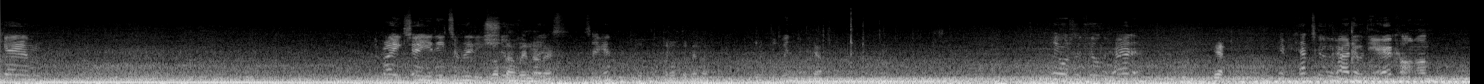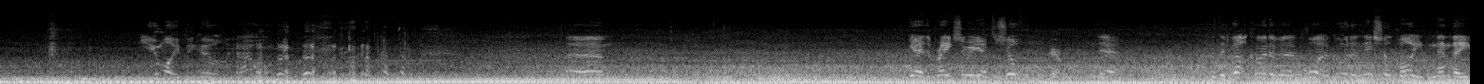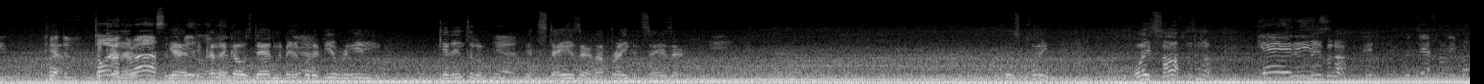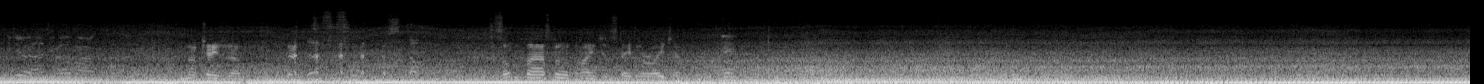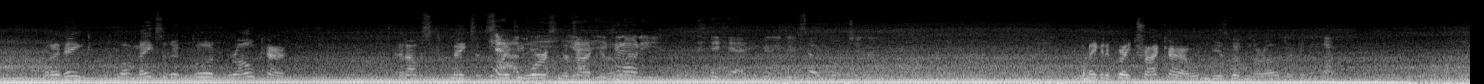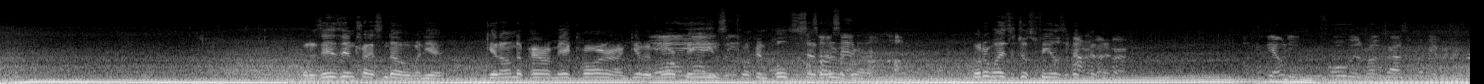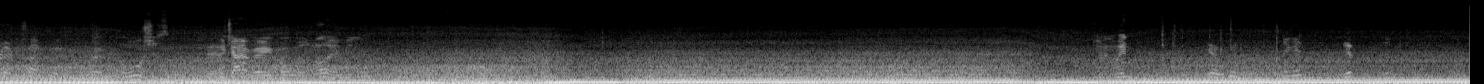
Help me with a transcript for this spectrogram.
Um, the brakes, yeah, you need to really shoot that window there. Say again? Put up the window. The window. Yeah. You wanted to the car? Yeah. Yeah, you can't the car with the aircon on. you might be cool, the car won't um, yeah, the brakes you really have to shove them. Yeah. Yeah. But they've got kind of a quite a good initial bite and then they kind Yeah. of It die on their ass in yeah, the middle. it kind of goes dead in the middle, but if you really get into them, Yeah. it stays there. That brake it stays there. Mm. It's quite, quite soft, isn't it? Yeah, it is. It, would definitely probably do an anti-roll man. I'm not changing it up. Stop. Something fast coming behind you, stay to the right. Yeah. Yeah. But I think what makes it a good road car, it obviously makes it Yeah, slightly worse in the yeah, track. You know? can only, yeah, you can only do so much, you know. To make it a great track car, it wouldn't be as good on the road. Like. No. But it is interesting though when you get on the power mid corner and give it Yeah, more yeah, beans, it fucking pulls the set That's what I out of the corner. Otherwise, it just feels a bit remember. I think the only four-wheel drive cars I've probably ever driven around the track were, were Porsches, Yeah. which aren't very drive.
